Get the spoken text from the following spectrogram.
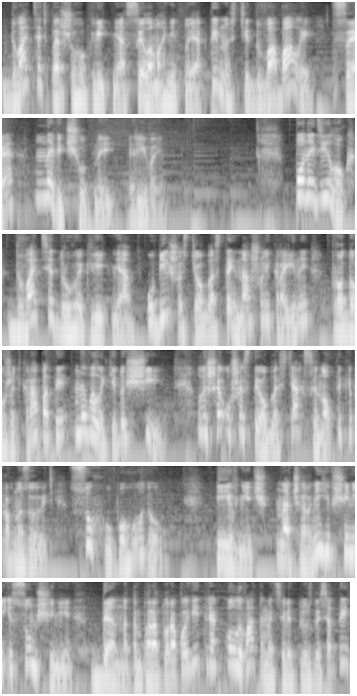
21 квітня сила магнітної активності 2 бали. Це невідчутний рівень. Понеділок, 22 квітня, у більшості областей нашої країни продовжать крапати невеликі дощі. Лише у шести областях синоптики прогнозують суху погоду. Північ на Чернігівщині і Сумщині денна температура повітря коливатиметься від плюс 10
